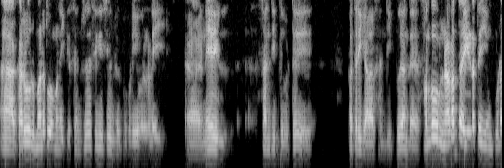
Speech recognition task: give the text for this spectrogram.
ஆஹ், கரூர் மருத்துவமனைக்கு சென்று சிகிச்சையில் இருக்கக்கூடியவர்களை ஆஹ், நேரில் சந்தித்துவிட்டு பத்திரிகையாளர் சந்திப்பு அந்த சம்பவம் நடந்த இடத்தையும் கூட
